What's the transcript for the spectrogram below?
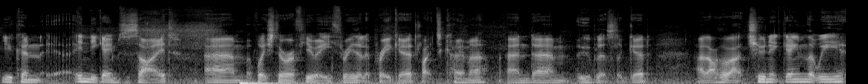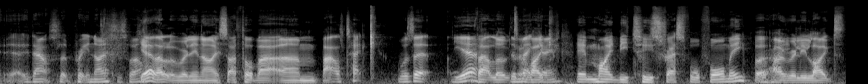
you can, indie games aside, um, of which there are a few at E3 that look pretty good, like Tacoma and um, Ooblets look good. Uh, I thought that Tunic game that we announced looked pretty nice as well. Yeah, that looked really nice. I thought that um, Battletech was it? Yeah, that looked like game. it might be too stressful for me, but I really liked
